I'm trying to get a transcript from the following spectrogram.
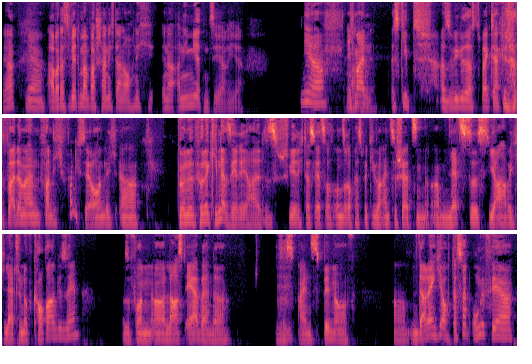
Ja, Ja. aber das wird man wahrscheinlich dann auch nicht in einer animierten Serie. Ja, ich meine, es gibt, also wie gesagt, Spectacular Spider-Man fand ich, fand ich sehr ordentlich. Äh, für eine, für eine Kinderserie halt. Es ist schwierig, das jetzt aus unserer Perspektive einzuschätzen. Ähm, letztes Jahr habe ich Legend of Korra gesehen. Also von äh, Last Airbender. Das Mhm. ist ein Spin-off. Ähm, da denke ich auch, das hat ungefähr,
